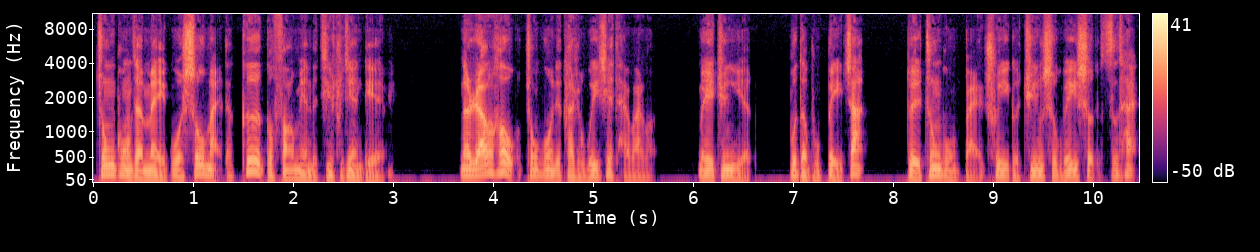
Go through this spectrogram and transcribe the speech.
中共在美国收买的各个方面的技术间谍，那然后中共就开始威胁台湾了，美军也不得不备战，对中共摆出一个军事威慑的姿态。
